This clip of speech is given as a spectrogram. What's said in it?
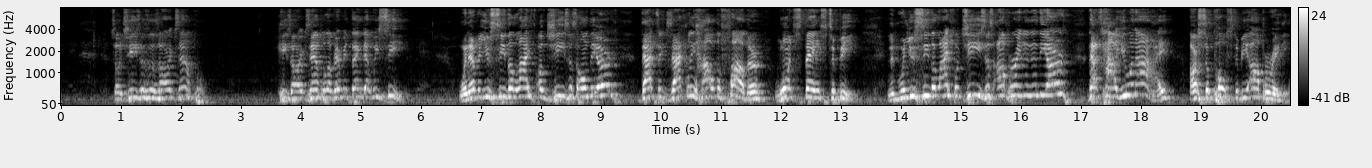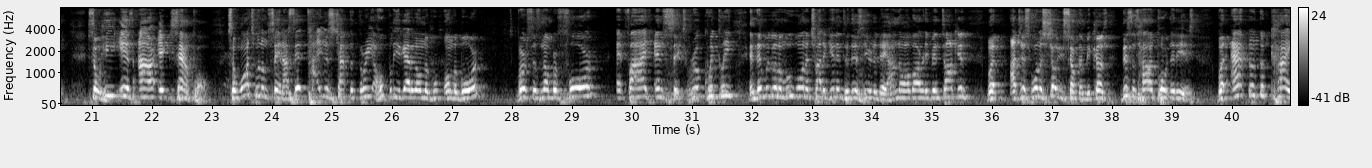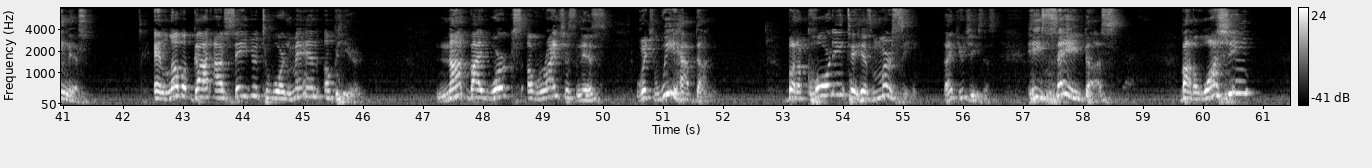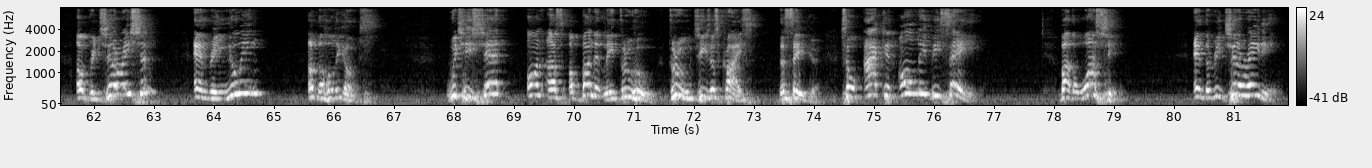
So Jesus is our example. He's our example of everything that we see. Whenever you see the life of Jesus on the earth, that's exactly how the Father wants things to be. When you see the life of Jesus operating in the earth, that's how you and I are supposed to be operating. So he is our example. So watch what I'm saying. I said Titus chapter 3. Hopefully you got it on the on the board. Verses number 4 and 5 and 6 real quickly and then we're going to move on and try to get into this here today. I know I've already been talking, but I just want to show you something because this is how important it is. But after the kindness and love of God our Savior toward man appeared, not by works of righteousness which we have done, but according to his mercy, thank you, Jesus, he saved us by the washing of regeneration and renewing of the Holy Ghost, which he shed on us abundantly through who? Through Jesus Christ, the Savior. So I can only be saved by the washing and the regenerating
